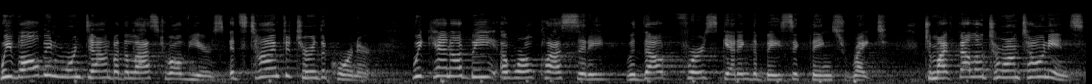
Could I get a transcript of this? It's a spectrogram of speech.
We've all been worn down by the last 12 years. It's time to turn the corner. We cannot be a world-class city without first getting the basic things right. To my fellow Torontonians,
